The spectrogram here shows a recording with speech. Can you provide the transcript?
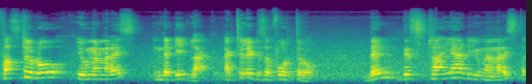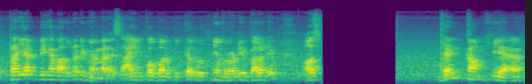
first row you memorize in the D block. Actually it is the fourth row. Then this triad you memorize. The triad we have already memorized. Iron, cobalt, nickel, ruthenium, rhodium, palladium. Then come here.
